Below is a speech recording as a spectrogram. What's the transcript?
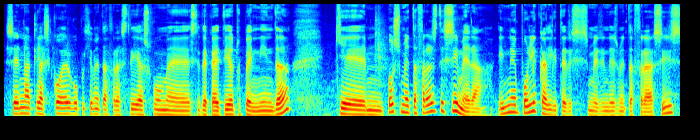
σε ένα κλασικό έργο που είχε μεταφραστεί ας πούμε στη δεκαετία του 50 και πώς μεταφράζεται σήμερα. Είναι πολύ καλύτερες οι σημερινές μεταφράσεις.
